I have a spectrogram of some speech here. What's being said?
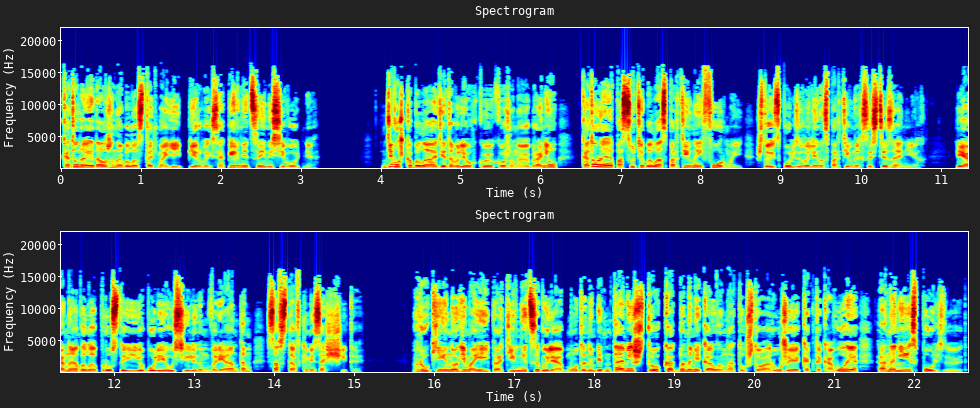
которая должна была стать моей первой соперницей на сегодня. Девушка была одета в легкую кожаную броню, которая, по сути, была спортивной формой, что использовали на спортивных состязаниях, и она была просто ее более усиленным вариантом со вставками защиты. Руки и ноги моей противницы были обмотаны бинтами, что как бы намекало на то, что оружие как таковое она не использует,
